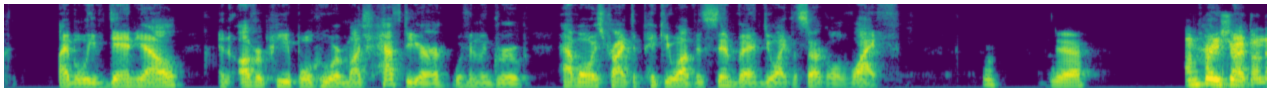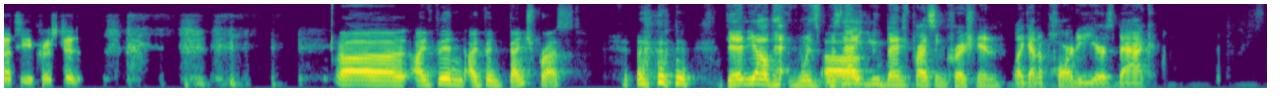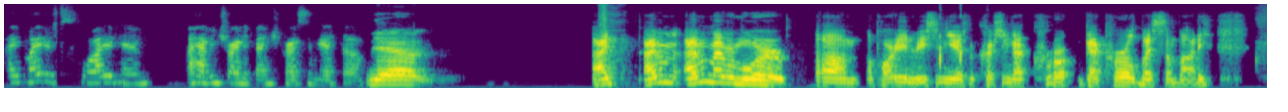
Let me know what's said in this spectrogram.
I believe Danielle and other people who are much heftier within the group have always tried to pick you up as Simba and do like the circle of life. Yeah. I'm pretty sure? I've done that to you, Christian. Uh, I've been I've been bench pressed. Danielle, that was was Uh, that you bench pressing Christian like at a party years back? I might have squatted him. I haven't tried to bench press him yet, though. yeah. I I, rem- I remember more um, a party in recent years where Christian got cur- got curled by somebody,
